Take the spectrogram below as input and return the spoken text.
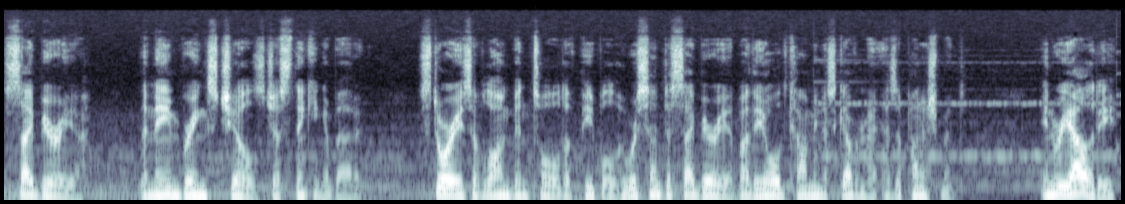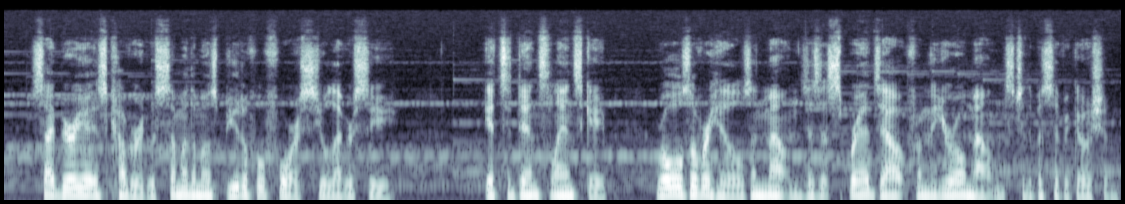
Siberia. The name brings chills just thinking about it. Stories have long been told of people who were sent to Siberia by the old communist government as a punishment. In reality, Siberia is covered with some of the most beautiful forests you'll ever see. Its dense landscape rolls over hills and mountains as it spreads out from the Ural Mountains to the Pacific Ocean.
